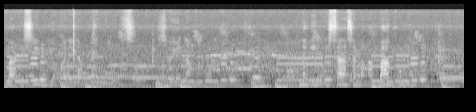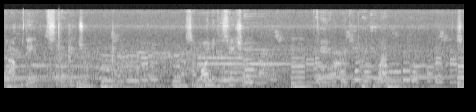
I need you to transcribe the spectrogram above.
ma-receive yung kanilang earnings. So yun ang naging isa sa mga bagong na update sa YouTube sa monetization ngayong 2021. So,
